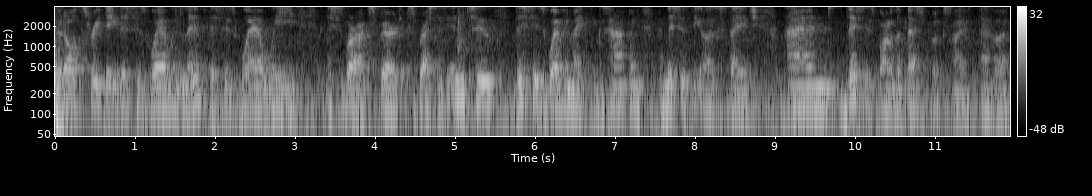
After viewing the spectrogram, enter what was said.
good old 3D, this is where we live, this is where we this is where our spirit expresses into. This is where we make things happen, and this is the Earth stage. And this is one of the best books I've ever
